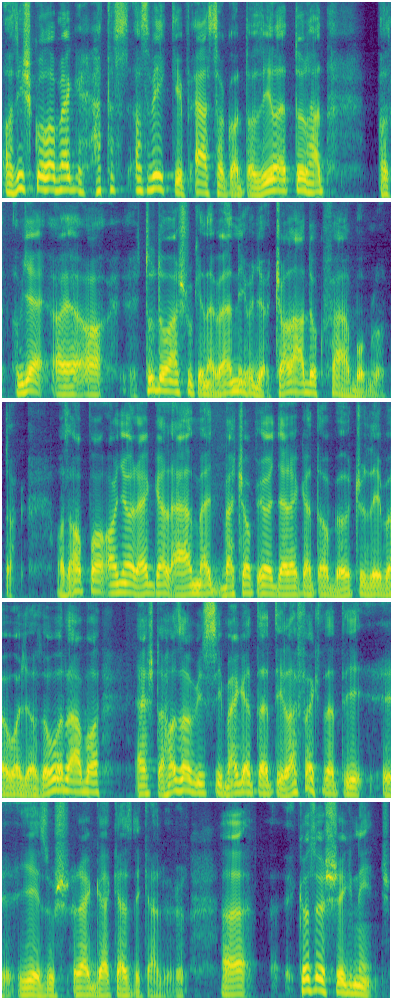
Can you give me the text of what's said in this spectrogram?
az iskola meg, hát az, az végképp elszakadt az élettől, hát az, ugye a, a tudomásul kéne venni, hogy a családok felbomlottak az apa, anya reggel elmegy, becsapja a gyereket a bölcsödébe vagy az órába, este hazaviszi, megeteti, lefekteti, Jézus reggel kezdik előről. Közösség nincs.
